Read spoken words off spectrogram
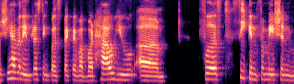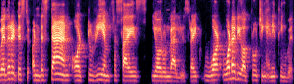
she has an interesting perspective about how you um, first seek information, whether it is to understand or to re-emphasize your own values, right? What, what are you approaching anything with?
